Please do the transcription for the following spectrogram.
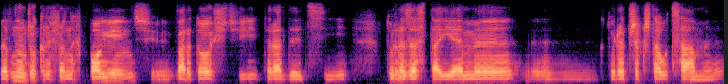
wewnątrz określonych pojęć, wartości, tradycji, które zastajemy, które przekształcamy.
